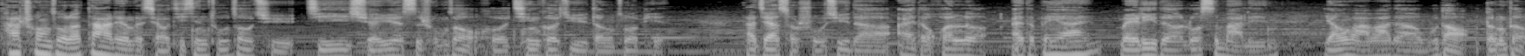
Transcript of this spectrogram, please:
他创作了大量的小提琴独奏曲及弦乐四重奏和轻歌剧等作品。大家所熟悉的《爱的欢乐》《爱的悲哀》《美丽的罗斯玛琳》《洋娃娃的舞蹈》等等，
